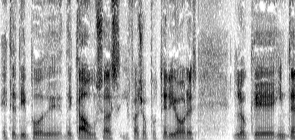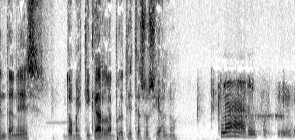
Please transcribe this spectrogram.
este tipo de, de causas y fallos posteriores lo que intentan es domesticar la protesta social, ¿no? Claro, porque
